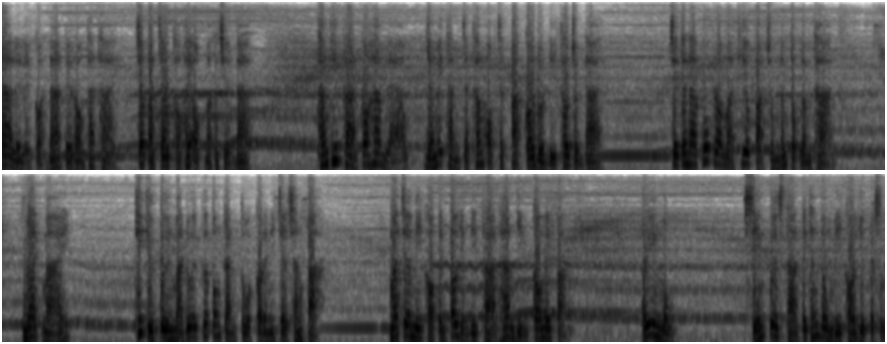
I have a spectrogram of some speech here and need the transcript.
น่าเลยเลยก่อนหน้าไปร้องท้าทาย เจ้าป่าเจ้าเขาให้ออกมาเผชิญหน้า ทั้งที่พรานก็ห้ามแล้ว ยังไม่ทันจะข้ามออกจากป่าก็โดนดีเข้าจนได้ เจตนาพวกเรามาเที่ยวป่าชมน้ำตกลำธารแมกไม้ ที่ถือปืนมาด้วยเพื่อป้องกันตัวกรณีเจอช้างป่า มาเจอมีขอเป็นเป้าอย่างดีพรานห้ามหญิงก็ไม่ฟังเปรี้ยงงง เสียงปืนสถานไปทั้งดงหมีขอหยุดกระสุน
